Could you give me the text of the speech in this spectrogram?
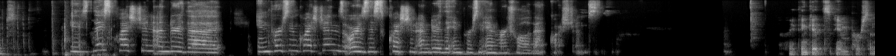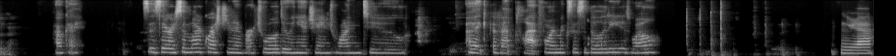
Oops. Is this question under the in-person questions or is this question under the in-person and virtual event questions? I think it's in person. Okay. So is there a similar question in virtual? Do we need to change one to like event platform accessibility as well? Yeah,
